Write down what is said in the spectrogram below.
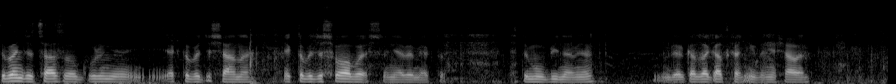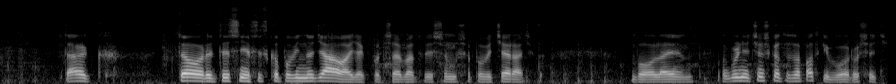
Czy będzie czas ogólnie, jak to będzie siane, jak to będzie szło, bo jeszcze nie wiem jak to z tym ubinem, nie? Wielka zagadka, nigdy nie siałem. Tak, teoretycznie wszystko powinno działać jak potrzeba, tu jeszcze muszę powycierać, bo olejem. Ogólnie ciężko te zapadki było ruszyć,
